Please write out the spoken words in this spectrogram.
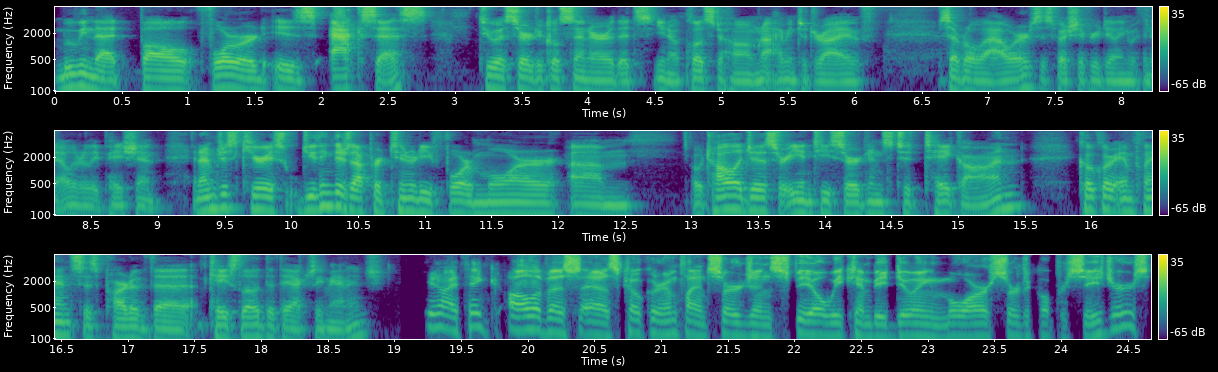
moving that ball forward is access to a surgical center that's, you know, close to home, not having to drive several hours, especially if you're dealing with an elderly patient. And I'm just curious, do you think there's opportunity for more um, otologists or ENT surgeons to take on cochlear implants as part of the caseload that they actually manage? You know, I think all of us as cochlear implant surgeons feel we can be doing more surgical procedures.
